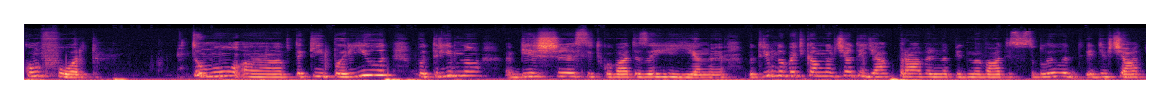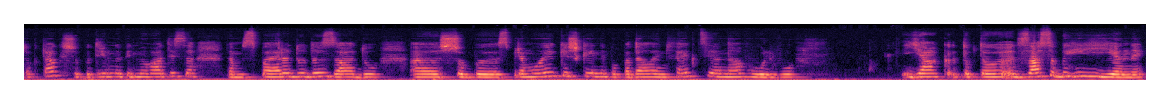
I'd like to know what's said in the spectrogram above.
комфорт. Тому е, в такий період потрібно більше слідкувати за гігієною. Потрібно батькам навчати, як правильно підмиватися, особливо дівчаток, так що потрібно підмиватися там спереду до заду, е, щоб з прямої кишки не попадала інфекція на вульву. Як, тобто засоби гігієни,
